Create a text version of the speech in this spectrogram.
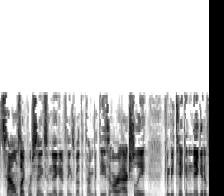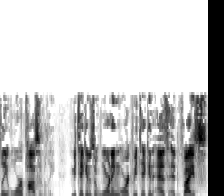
sounds like we're saying some negative things about the tongue, but these are actually, can be taken negatively or positively. It can be taken as a warning or it can be taken as advice.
